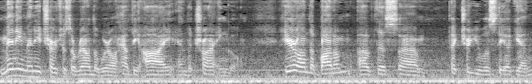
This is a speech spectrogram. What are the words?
Many, many churches around the world have the eye and the triangle. Here on the bottom of this um, picture, you will see again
